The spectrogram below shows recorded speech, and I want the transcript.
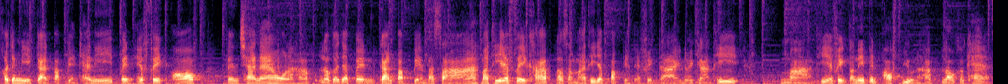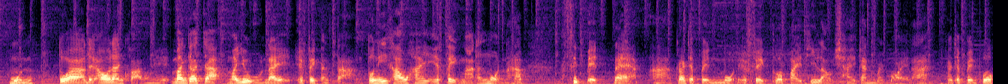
เขาจะมีการปรับเปลี่ยนแค่นี้เป็น Effect Off เป็น Channel นะครับ แล้วก็จะเป็นการปรับเปลี่ยนภาษามาที่ Effect ครับ เราสามารถที่จะปรับเปลี่ยน Effect ได้ โดยการที่มาที่ Effect ตอนนี้เป็น Off อยู่นะครับ เราก็แค่หมุนตัว Dial ด้านขวาตรงนี้ มันก็จะมาอยู่ในเอฟเฟกต่างๆ ตัวนี้เขาให้เอฟเฟกมาทั้งหมดนะครับ 11 แบบ อ่า ก็จะเป็นโหมดเอฟเฟกทั่วไปที่เราใช้กันบ่อยๆ นะ ก็จะเป็นพวก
